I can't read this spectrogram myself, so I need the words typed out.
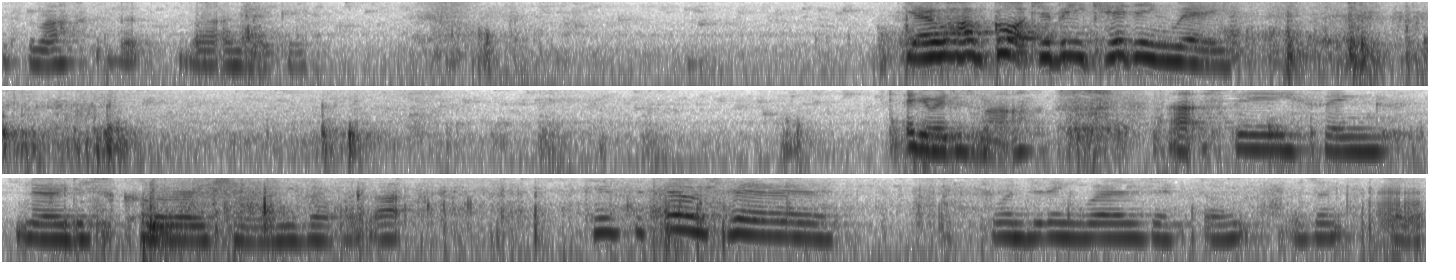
It's the mask, but, but I'm joking. You have got to be kidding me. Anyway, it doesn't matter. That's the thing, no discoloration or anything like that. Here's the filter. Wondering where is it? Oh, isn't? Oh,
